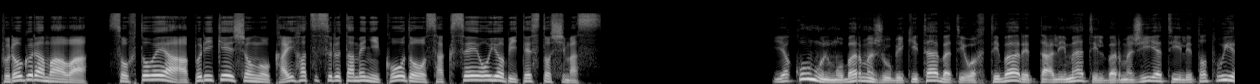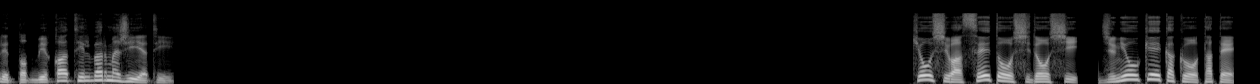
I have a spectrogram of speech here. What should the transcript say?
programmer はソフトウェアアプリケーションを開発するためにコードを作成およびテストします。يقوم المبرمج بكتابة واختبار التعليمات البرمجية لتطوير التطبيقات البرمجية. 教師は生徒を指導し、授業計画を立て、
